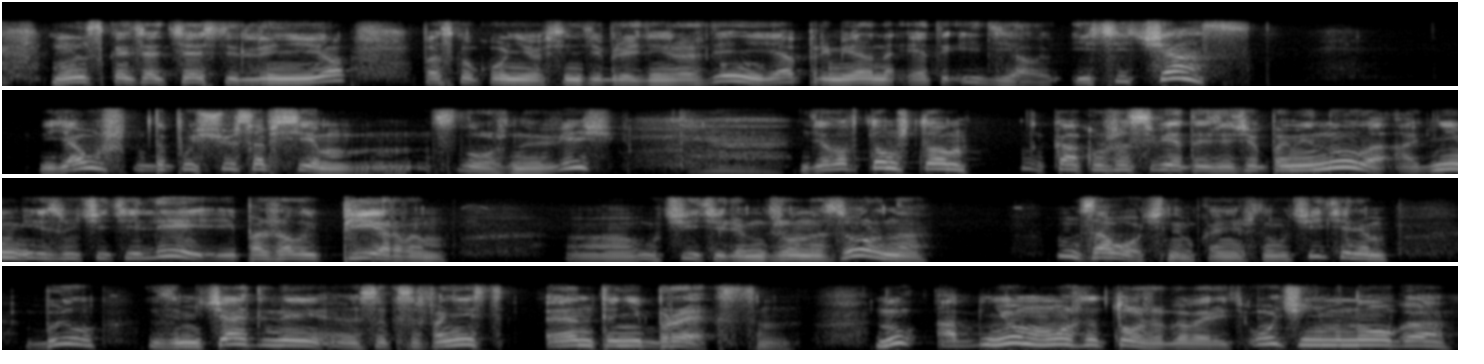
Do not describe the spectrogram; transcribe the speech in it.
можно сказать, отчасти для нее, поскольку у нее в сентябре день рождения, я примерно это и делаю. И сейчас я уж допущу совсем сложную вещь. Дело в том, что, как уже Света здесь упомянула, одним из учителей и, пожалуй, первым э, учителем Джона Зорна, ну, заочным, конечно, учителем – был замечательный э, саксофонист Энтони Брэкстон. Ну, об нем можно тоже говорить очень много.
